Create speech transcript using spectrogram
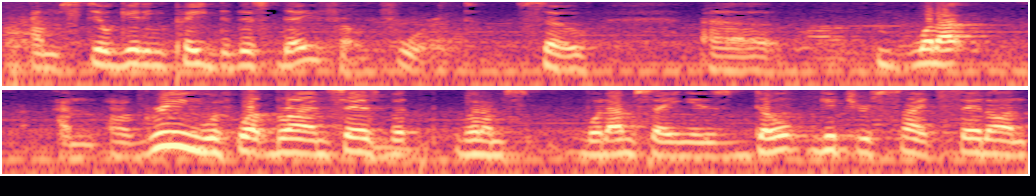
I'm still getting paid to this day from for it. So, uh, what I I'm agreeing with what Brian says, but what I'm what I'm saying is don't get your sights set on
